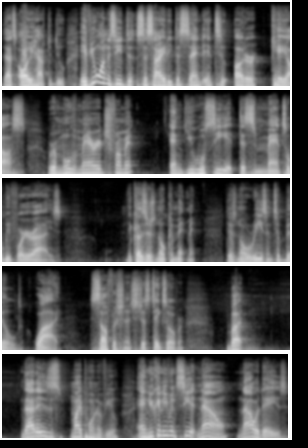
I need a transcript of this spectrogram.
that's all you have to do. If you want to see d- society descend into utter chaos, remove marriage from it, and you will see it dismantle before your eyes because there's no commitment. There's no reason to build. Why? Selfishness just takes over. But that is my point of view. And you can even see it now, nowadays,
